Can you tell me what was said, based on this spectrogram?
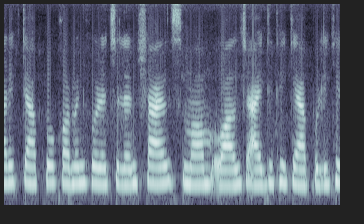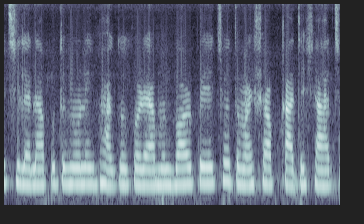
আরেকটা আপু কমেন্ট করেছিলেন সায়েন্স মম ওয়ার্ল্ড আইডি থেকে আপু লিখেছিলেন, আপু, তুমি অনেক ভাগ্য করে এমন বর পেয়েছ, তোমার সব কাজে সাহায্য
